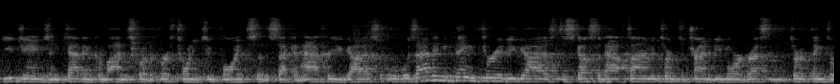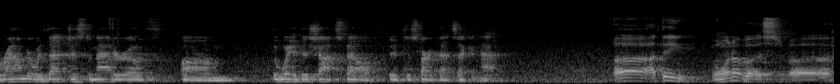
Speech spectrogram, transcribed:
you, James, and Kevin combined to score the first 22 points of the second half for you guys. Was that anything the three of you guys discussed at halftime in terms of trying to be more aggressive to turn things around, or was that just a matter of um, the way the shots fell to start that second half? Uh, I think one of us, uh,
